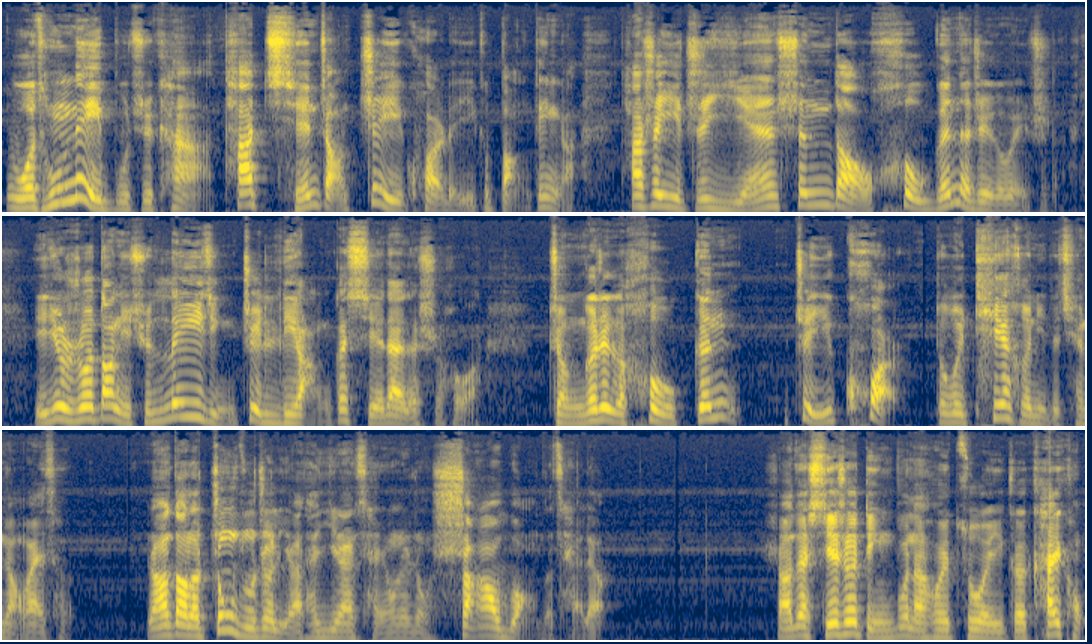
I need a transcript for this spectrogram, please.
我从内部去看啊，它前掌这一块的一个绑定啊，它是一直延伸到后跟的这个位置的。也就是说，当你去勒紧这两个鞋带的时候啊，整个这个后跟这一块都会贴合你的前掌外侧。然后到了中足这里啊，它依然采用了这种纱网的材料。然后在鞋舌顶部呢，会做一个开孔。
